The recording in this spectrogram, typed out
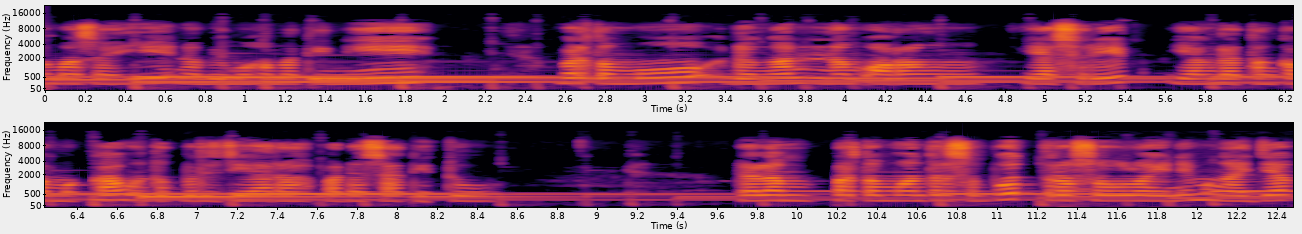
Masehi Nabi Muhammad ini bertemu dengan enam orang Yasrib yang datang ke Mekah untuk berziarah pada saat itu. Dalam pertemuan tersebut, Rasulullah ini mengajak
